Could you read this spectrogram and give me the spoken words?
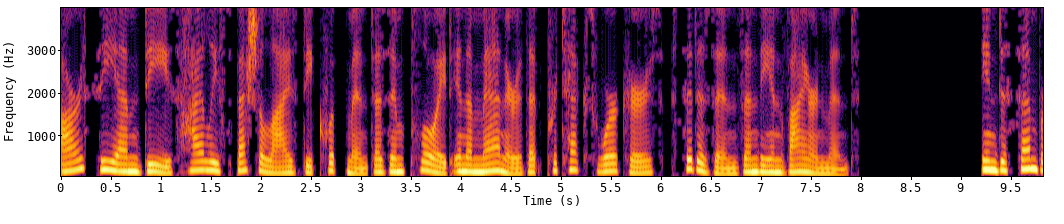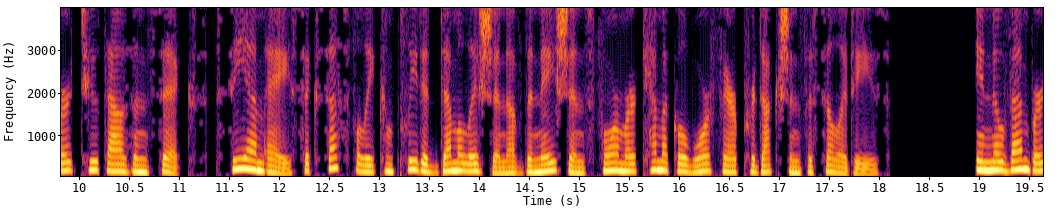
RCMD's highly specialized equipment is employed in a manner that protects workers, citizens and the environment. In December 2006, CMA successfully completed demolition of the nation's former chemical warfare production facilities. In November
